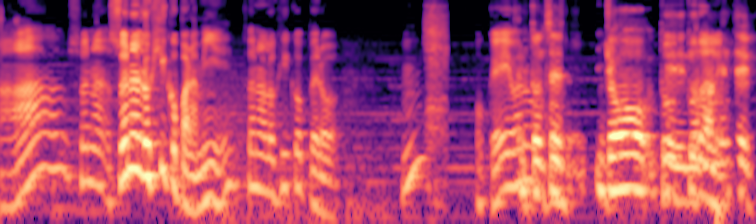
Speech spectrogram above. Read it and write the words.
Ah, suena, suena lógico para mí, ¿eh? Suena lógico, pero... ¿Mm? Ok, bueno. Entonces, pues, yo Tú- que tú dale. normalmente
